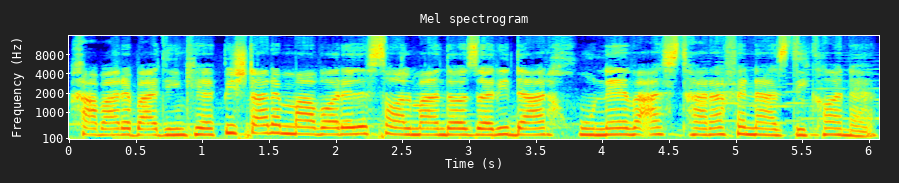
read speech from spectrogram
خبر بعد این که بیشتر موارد سالمندازاری در خونه و از طرف نزدیکانه.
